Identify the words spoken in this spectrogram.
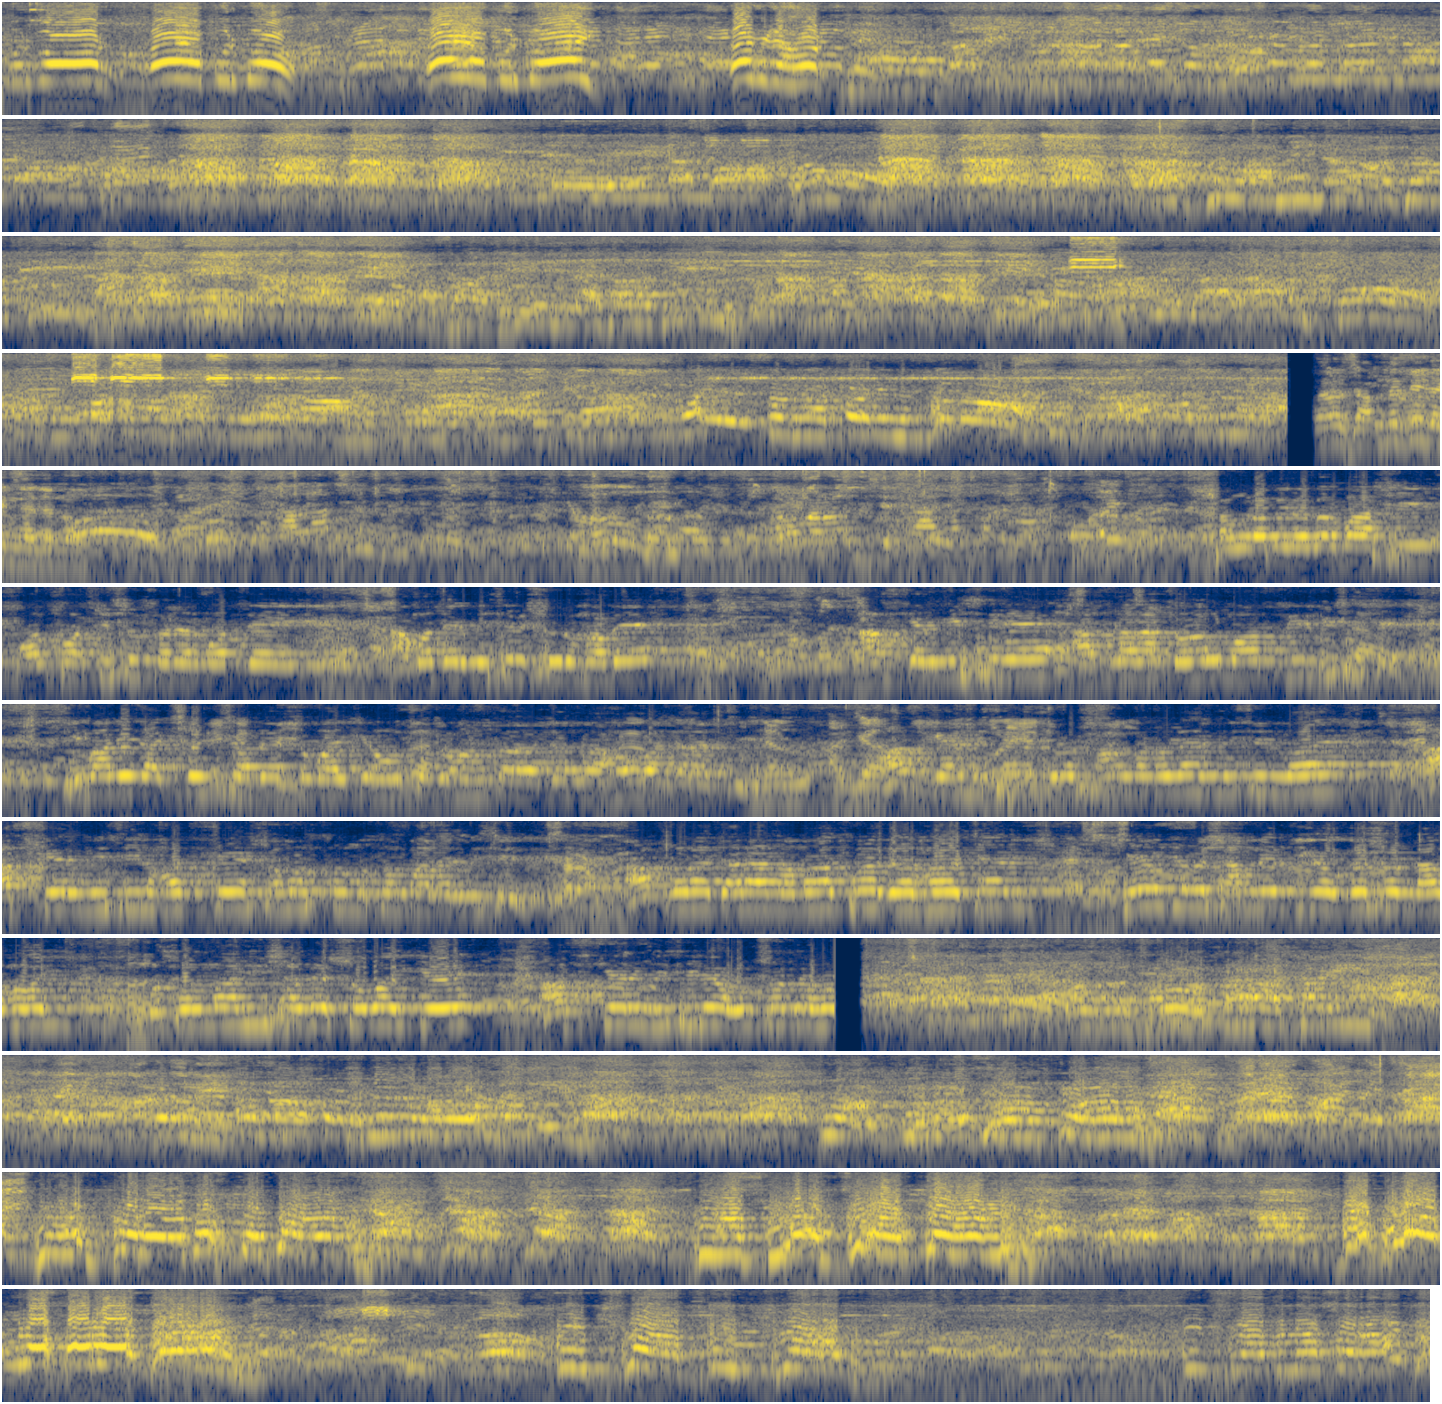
অপূর্ব এই অপূর্ব এই এই বেটা হট। সামনে দিয়ে যাই না যেন। সংগ্রামী নগরবাসী, অল্প কিছুক্ষণের মধ্যে আমাদের মিছিল শুরু হবে। আজকের মিছিলে আপনারা দল মত নির্বিশেষে ইমানি দায়িত্ব হিসাবে সবাইকে অংশগ্রহণ করার জন্য আহ্বান জানাচ্ছি। আজকের মিছিল কোনো সংগঠনের মিছিল নয়। আজকের মিছিল হচ্ছে সমস্ত মুসলমানের মিছিল। আপনারা যারা নামাজ পড়ে বের হয়েছেন, কেউ যেন সামনের দিকে অগ্রসর না হয়। মুসলমান হিসাবে সবাইকে আজকের মিছিলে অংশগ্রহণ বিপ্লব বিপ্লব বিপ্লব না করা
